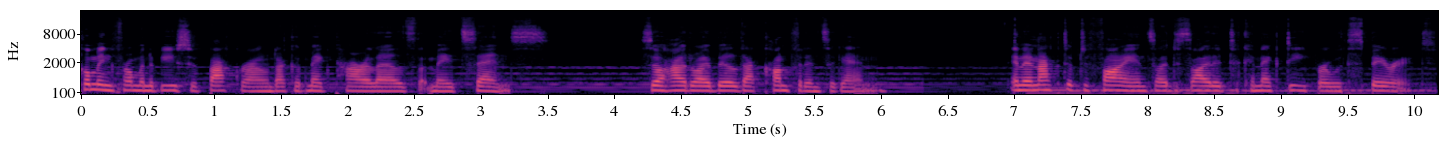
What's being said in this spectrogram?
Coming from an abusive background, I could make parallels that made sense. So, how do I build that confidence again? In an act of defiance, I decided to connect deeper with spirit.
